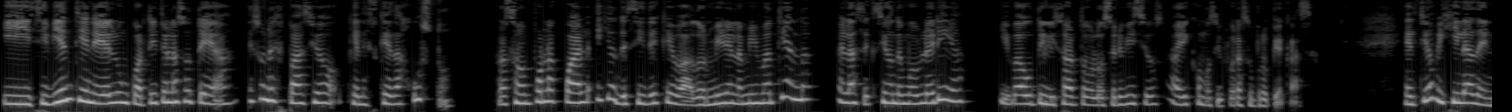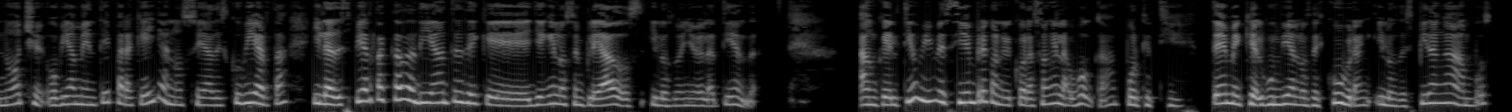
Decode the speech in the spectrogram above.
y si bien tiene él un cuartito en la azotea, es un espacio que les queda justo, razón por la cual ella decide que va a dormir en la misma tienda, en la sección de mueblería, y va a utilizar todos los servicios ahí como si fuera su propia casa. El tío vigila de noche, obviamente, para que ella no sea descubierta y la despierta cada día antes de que lleguen los empleados y los dueños de la tienda. Aunque el tío vive siempre con el corazón en la boca, porque teme que algún día los descubran y los despidan a ambos,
